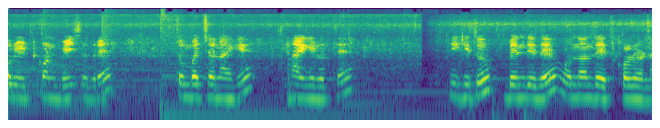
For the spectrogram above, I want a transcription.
ಉರಿ ಇಟ್ಕೊಂಡು ಬೇಯಿಸಿದ್ರೆ ತುಂಬ ಚೆನ್ನಾಗಿ ಆಗಿರುತ್ತೆ. ಈಗಿದು ಬೆಂದಿದೆ. ಒಂದೊಂದೇ ಎತ್ಕೊಳ್ಳೋಣ.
